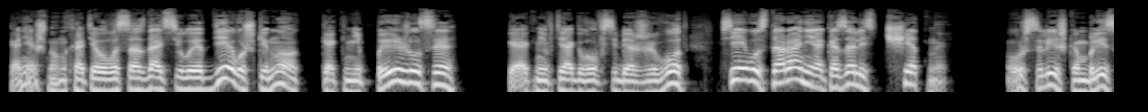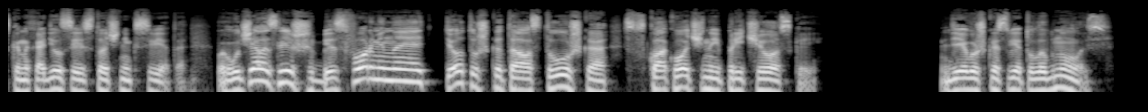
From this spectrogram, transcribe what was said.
Конечно, он хотел воссоздать силуэт девушки, но, как ни пыжился, как ни втягивал в себя живот, все его старания оказались тщетны. Уж слишком близко находился источник света. Получалась лишь бесформенная тетушка-толстушка с всклокоченной прической. Девушка Свет улыбнулась.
